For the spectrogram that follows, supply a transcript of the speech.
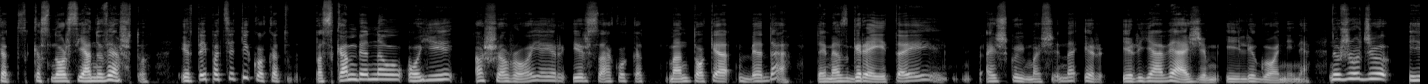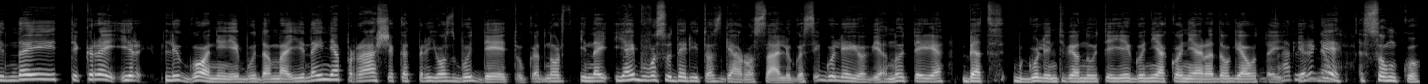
kad kas nors ją nuvežtų. Ir taip atsitiko, kad paskambinau, o ji ašaroja ir, ir sako, kad man tokia bėda. Tai mes greitai, aišku, į mašiną ir, ir ją vežėm į ligoninę. Nu, žodžiu, jinai tikrai ir ligoniniai būdama, jinai neprašė, kad prie jos būdėtų, kad nors jinai, jai buvo sudarytos geros sąlygos, įgulėjo vienutėje, bet gulint vienutėje, jeigu nieko nėra daugiau, tai irgi sunku.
